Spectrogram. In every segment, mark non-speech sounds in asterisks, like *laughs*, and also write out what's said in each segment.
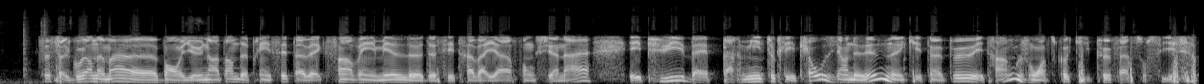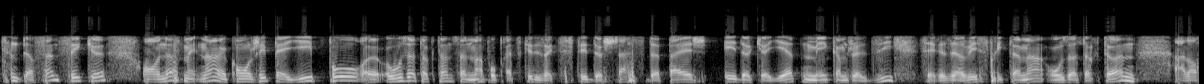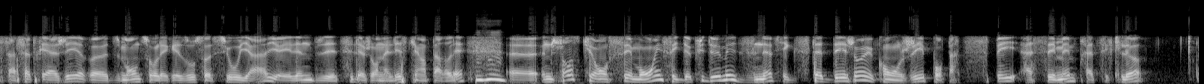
C'est ça. Le gouvernement, euh, bon, il y a une entente de principe avec 120 000 de ses travailleurs fonctionnaires. Et puis, ben, parmi toutes les clauses, il y en a une qui est un peu étrange, ou en tout cas qui peut faire sourciller *laughs* certaines personnes, c'est que on offre maintenant un congé payé pour euh, aux autochtones seulement pour pratiquer des activités de chasse, de pêche et de cueillette. Mais comme je le dis, c'est réservé strictement aux autochtones. Alors, ça a fait réagir euh, du monde sur les réseaux sociaux hier. Il y a Hélène Buzetti, la journaliste, qui en parlait. Mm-hmm. une chose qu'on sait moins, c'est que depuis 2019, il existait déjà un congé pour participer à ces mêmes pratiques-là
